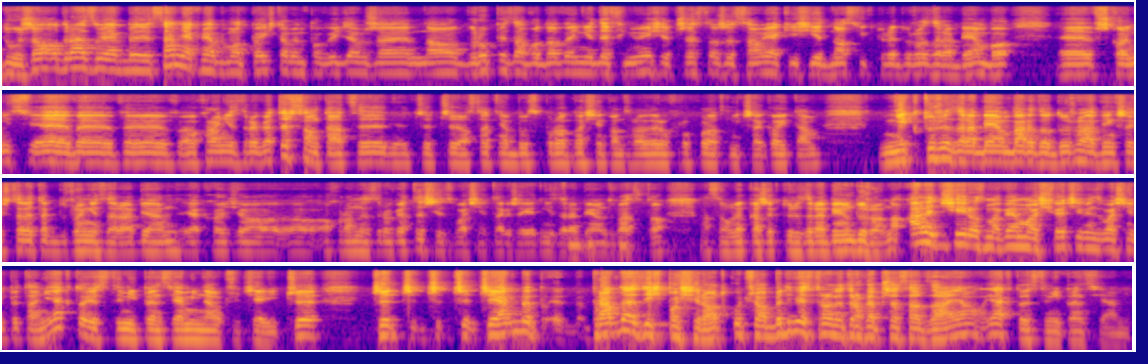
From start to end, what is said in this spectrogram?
dużo. Od razu jakby sam jak miałbym odpowiedzieć, to bym powiedział, że no, grupy zawodowe nie definiuje się przez to, że są jakieś jednostki, które dużo zarabiają, bo e, w szkolnictwie, e, w, w, w ochronie zdrowia też są tacy, czy, czy ostatnio był spór odnośnie kontrolerów ruchu lotniczego i tam niektórzy zarabiają bardzo dużo, a większość wcale tak dużo nie zarabia. Jak chodzi o, o ochronę zdrowia też jest właśnie tak, że jedni zarabiają 200, a są lekarze, którzy zarabiają dużo. No ale dzisiaj rozmawiamy o świecie, więc właśnie pytanie, jak to jest z tymi pensjami nauczycieli? Czy, czy, czy, czy, czy, jakby prawda jest gdzieś po środku? Czy obydwie strony trochę przesadzają? Jak to jest z tymi pensjami?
